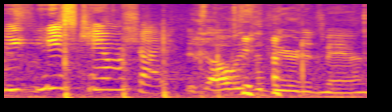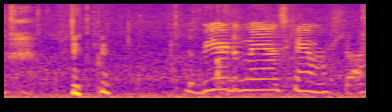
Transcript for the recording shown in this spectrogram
He, he's camera shy. it's always the bearded man. The bearded man's camera shy.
